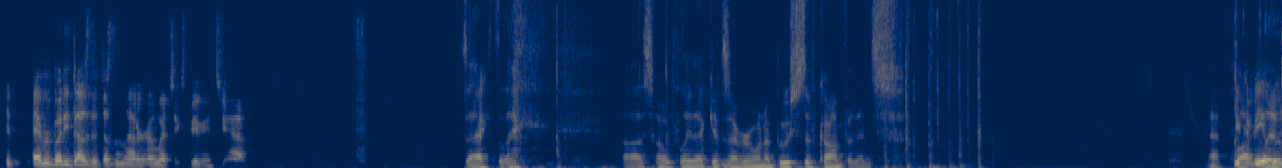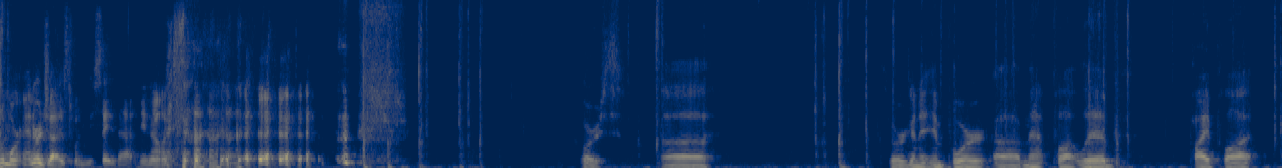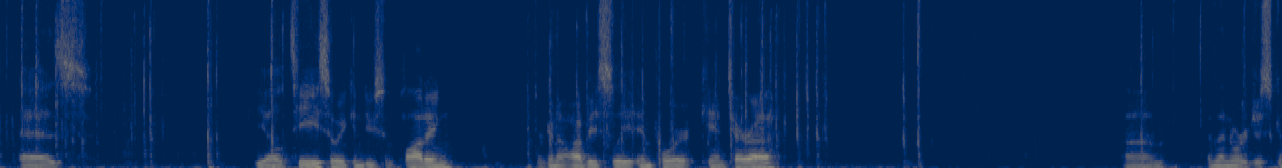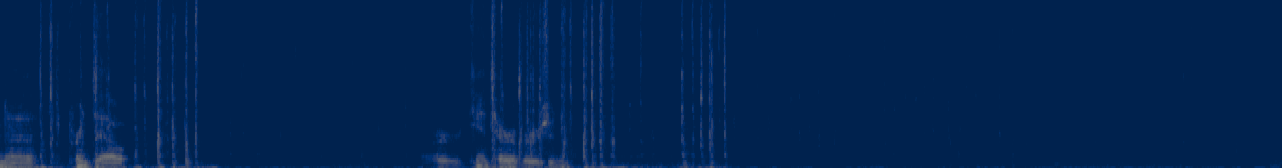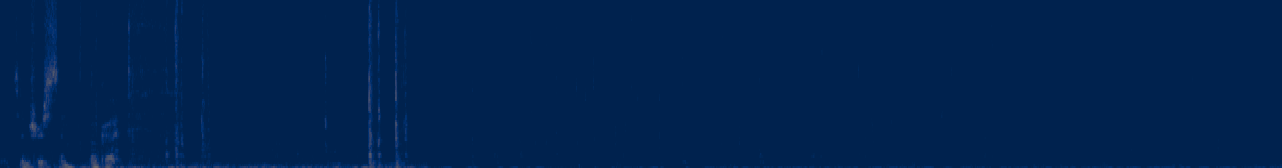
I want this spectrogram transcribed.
it, everybody does it. Doesn't matter how much experience you have. Exactly. Uh, so hopefully that gives everyone a boost of confidence. You could be a little more energized when you say that. You know. Of course. Uh, so we're going to import uh, matplotlib pyplot as PLT so we can do some plotting. We're going to obviously import Cantera. Um, and then we're just going to print out our Cantera version. That's interesting. Okay.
